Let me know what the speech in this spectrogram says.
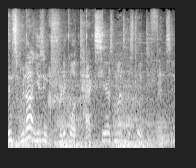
Since we're not using critical attacks here as much, let's do a defensive.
